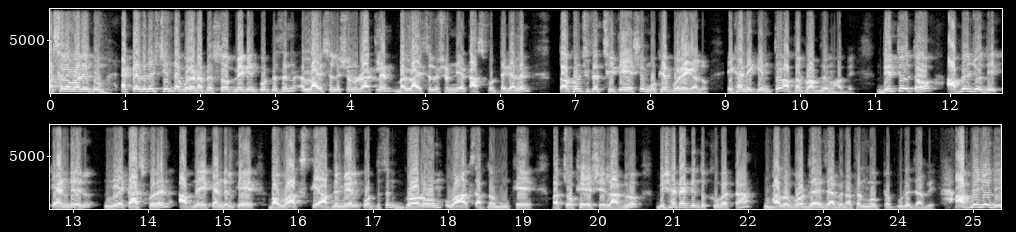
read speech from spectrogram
আসসালামু আলাইকুম। একটা জিনিস চিন্তা করেন, আপনি সোপ মেকিং করতেছেন লাই সলিউশন রাখলেন বা লাই সলিউশন নিয়ে কাজ করতে গেলেন তখন সেটা ছিটে এসে মুখে পড়ে গেল। এখানে কিন্তু আপনার প্রবলেম হবে। দ্বিতীয়ত, আপনি যদি ক্যান্ডেল নিয়ে কাজ করেন, আপনি ক্যান্ডেলকে বা ওয়াক্সকে আপনি মেল করতেছেন, গরম ওয়াক্স আপনার মুখে বা চোখে এসে লাগল, বিষয়টা কিন্তু খুব একটা ভালো পর্যায়ে যাবে অর্থাৎ মুখটা পুড়ে যাবে। আপনি যদি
